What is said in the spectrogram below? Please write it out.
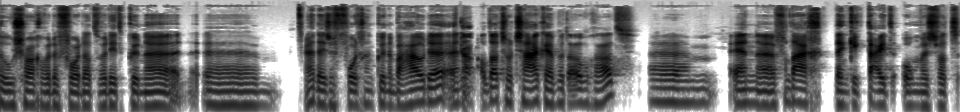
hoe zorgen we ervoor dat we dit kunnen deze voortgang kunnen behouden. En Ja. al dat soort zaken hebben we het over gehad. Um, en uh, vandaag denk ik tijd om eens wat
